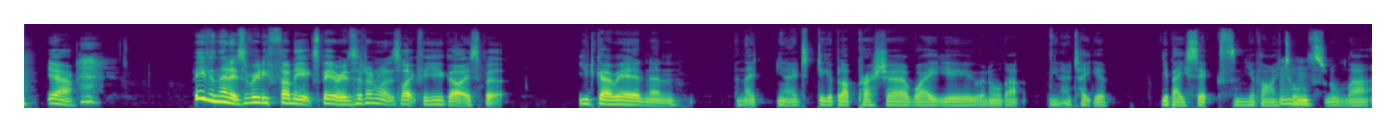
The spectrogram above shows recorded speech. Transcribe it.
yeah. But even then, it's a really funny experience. I don't know what it's like for you guys, but you'd go in and and they, you know, do your blood pressure, weigh you, and all that. You know, take your your basics and your mm-hmm. vitals and all that.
